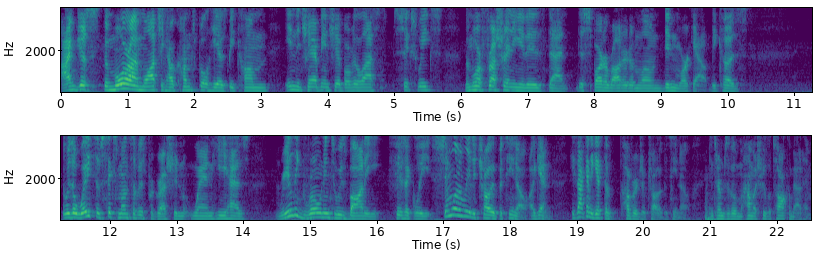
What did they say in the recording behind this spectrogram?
I'm just, the more I'm watching how comfortable he has become in the championship over the last six weeks, the more frustrating it is that this Sparta Rotterdam loan didn't work out because it was a waste of six months of his progression when he has really grown into his body physically, similarly to Charlie Patino. Again, he's not going to get the coverage of Charlie Patino in terms of how much people talk about him.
